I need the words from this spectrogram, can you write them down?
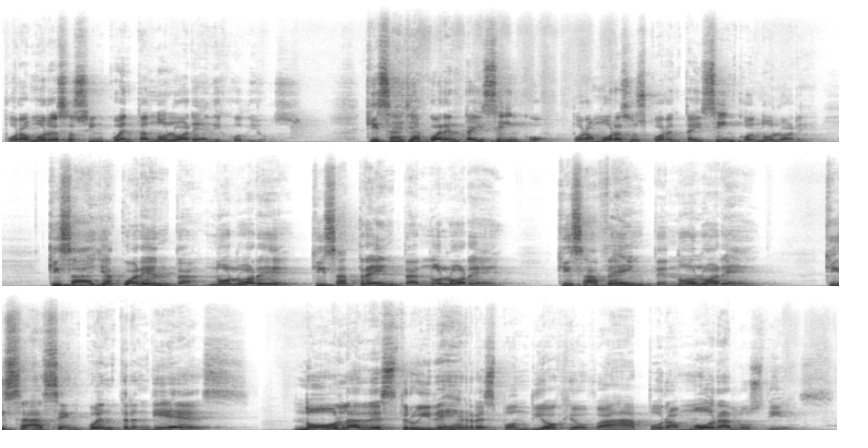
Por amor a esos 50 no lo haré, dijo Dios. Quizá haya 45, por amor a esos 45 no lo haré. Quizá haya 40, no lo haré. Quizá 30, no lo haré. Quizá 20, no lo haré. Quizá se encuentren 10. No la destruiré, respondió Jehová, por amor a los 10.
